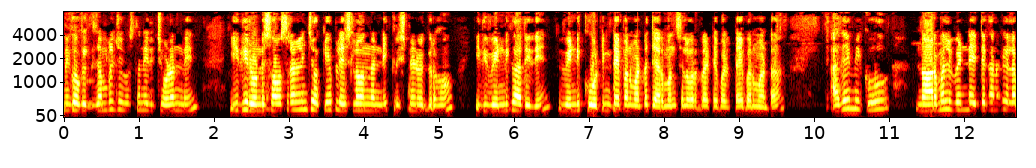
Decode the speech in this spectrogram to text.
మీకు ఒక ఎగ్జాంపుల్ చూపిస్తాను. ఇది చూడండి. ఇది రెండు సంవత్సరాల నుంచి ఒకే ప్లేస్లో ఉందండి కృష్ణుడి విగ్రహం. ఇది వెండి కాదు ఇది. వెండి కోటింగ్ టైప్ అన్నమాట. జర్మన్ సిల్వర్ టైప్ టైప్ అన్నమాట. అదే మీకు నార్మల్ వెండి అయితే కనుక ఇలా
